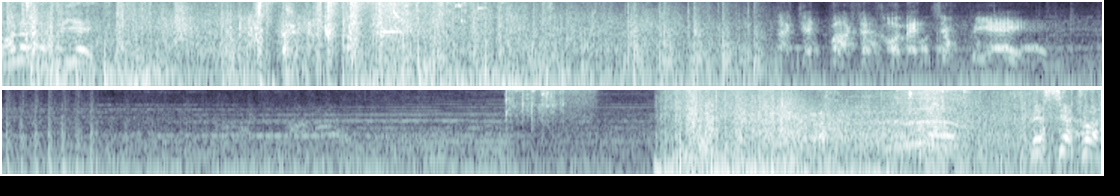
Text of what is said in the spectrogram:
Grenade envoyée T'inquiète pas, je vais te remettre sur pied Merci à toi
